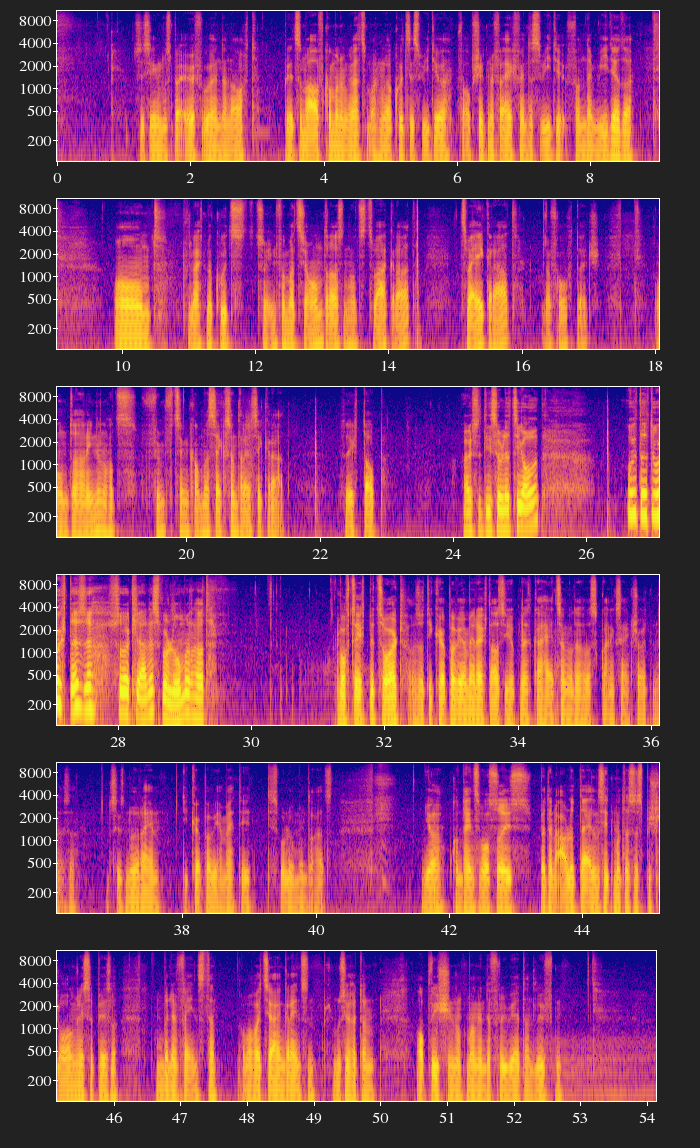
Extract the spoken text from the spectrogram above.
Es ist irgendwas bei 11 Uhr in der Nacht. Bin jetzt nochmal aufgekommen und habe gedacht, jetzt machen wir ein kurzes Video. Verabschiede mich für euch von, das Video, von dem Video da. Und vielleicht noch kurz zur Information: draußen hat es 2 Grad, 2 Grad auf Hochdeutsch. Und da drinnen hat es 15,36 Grad. Das ist echt top. Also die Isolation. Und dadurch, dass er so ein kleines Volumen hat, macht es echt bezahlt. Also die Körperwärme reicht aus. Ich habe nicht keine Heizung oder was, gar nichts eingeschalten. Also es ist nur rein die Körperwärme, die das Volumen da hat. Ja, Kondenswasser ist bei den Aluteilen sieht man, dass es beschlagen ist ein bisschen. Und bei den Fenstern. Aber halt sich auch in Grenzen. Das muss ich halt dann abwischen und morgen in der Früh wieder dann lüften.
